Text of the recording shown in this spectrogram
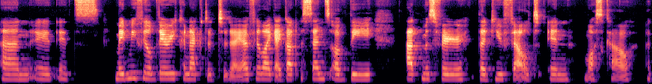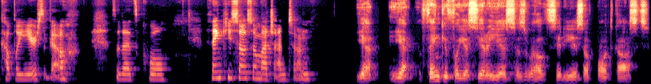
and it, it's made me feel very connected today. I feel like I got a sense of the atmosphere that you felt in Moscow a couple of years ago. So that's cool. Thank you so so much, Anton. Yeah, yeah. Thank you for your series as well, series of podcasts.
